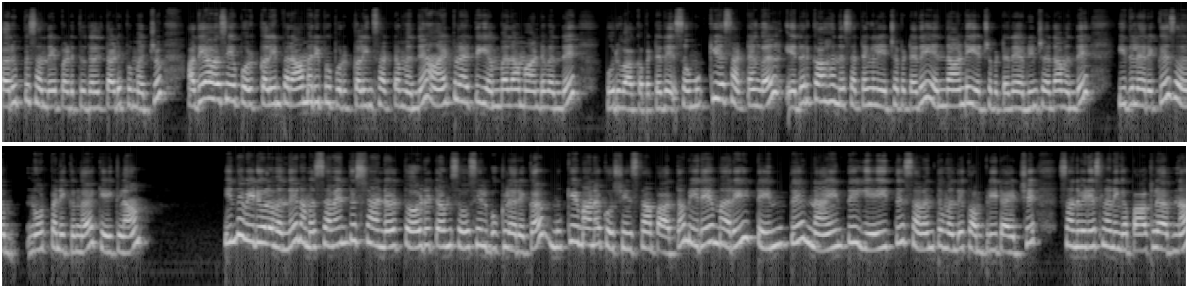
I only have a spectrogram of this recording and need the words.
கருப்பு சந்தைப்படுத்துதல் தடுப்பு மற்றும் அத்தியாவசிய பொருட்களின் பராமரிப்பு பொருட்களின் சட்டம் வந்து ஆயிரத்தி தொள்ளாயிரத்தி எண்பதாம் ஆண்டு வந்து உருவாக்கப்பட்டது. ஸோ முக்கிய சட்டங்கள் எதற்காக அந்த சட்டங்கள் இயற்றப்பட்டது எந்த ஆண்டு இயற்றப்பட்டது அப்படின்றது தான் வந்து இதில் இருக்குது ஸோ நோட் பண்ணிக்கோங்க கேட்கலாம். இந்த வீடியோவில் வந்து நம்ம seventh standard third term social புக்கில் இருக்க முக்கியமான கொஸ்டின்ஸ் தான் பார்த்தோம். இதே மாதிரி டென்த்து நைன்த்து எயித்து செவன்த்து வந்து கம்ப்ளீட் ஆயிடுச்சு. ஸோ அந்த வீடியோஸ்லாம் நீங்கள் பார்க்கல அப்படின்னா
